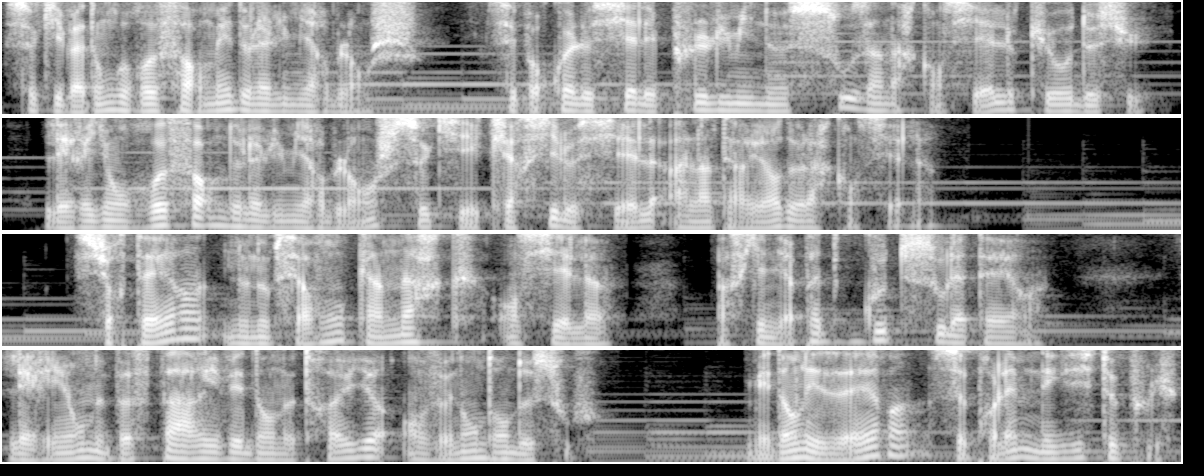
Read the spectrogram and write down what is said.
ce qui va donc reformer de la lumière blanche. C'est pourquoi le ciel est plus lumineux sous un arc-en-ciel que au-dessus les rayons reforment de la lumière blanche, ce qui éclaircit le ciel à l'intérieur de l'arc-en-ciel. Sur Terre, nous n'observons qu'un arc en ciel, parce qu'il n'y a pas de goutte sous la Terre. Les rayons ne peuvent pas arriver dans notre œil en venant d'en dessous. Mais dans les airs, ce problème n'existe plus.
